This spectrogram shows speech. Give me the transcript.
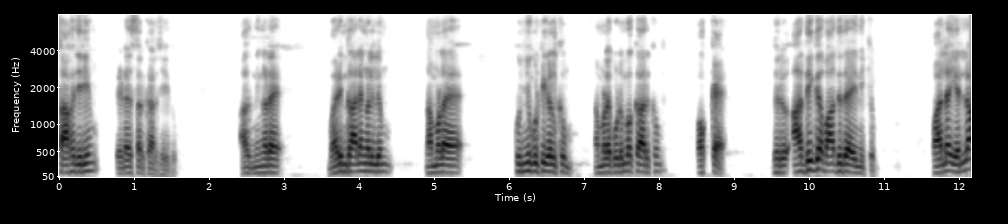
സാഹചര്യം ഇടത് സർക്കാർ ചെയ്തു. അത് നിങ്ങളുടെ വരും കാലങ്ങളിലും നമ്മളെ കുഞ്ഞുകുട്ടികൾക്കും നമ്മളെ കുടുംബക്കാർക്കും ഒക്കെ ഇതൊരു അധിക ബാധ്യതയായി നിൽക്കും. പല എല്ലാ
